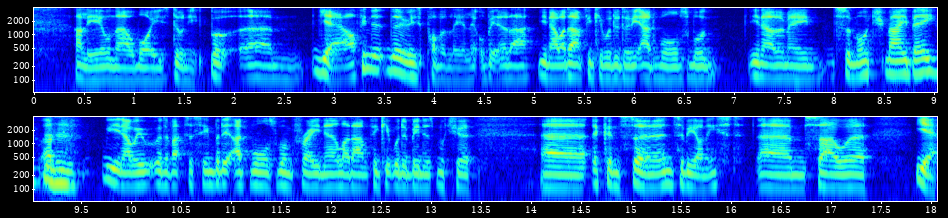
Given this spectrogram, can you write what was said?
only he'll know why he's done it. But um, yeah, I think that there is probably a little bit of that. You know, I don't think he would have done it had Wolves won. You know what I mean? So much, maybe. I'd- You know, we would have had to see, but it had Wolves won 3 0. I don't think it would have been as much a, uh, a concern, to be honest. Um, so, uh, yeah,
